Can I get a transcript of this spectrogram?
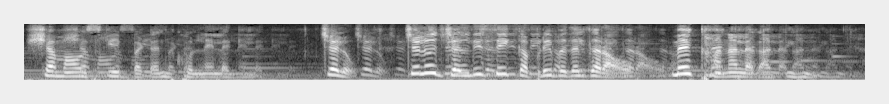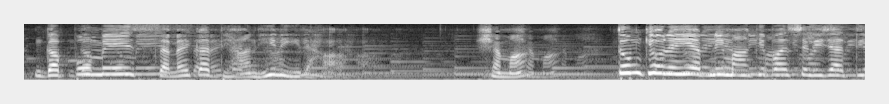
क्षमा उसके बटन खोलने लगी। चलो चलो जल्दी से कपड़े बदल कर आओ। मैं खाना लगाती हूँ। गप्पों में समय का ध्यान ही नहीं रहा। क्षमा तुम क्यों नहीं अपनी माँ के पास चली जाती?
